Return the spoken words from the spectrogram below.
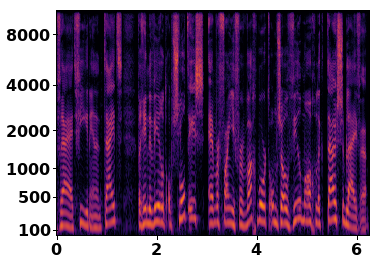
vrijheid vieren in een tijd waarin de wereld op slot is en waarvan je verwacht wordt om zoveel mogelijk thuis te blijven.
